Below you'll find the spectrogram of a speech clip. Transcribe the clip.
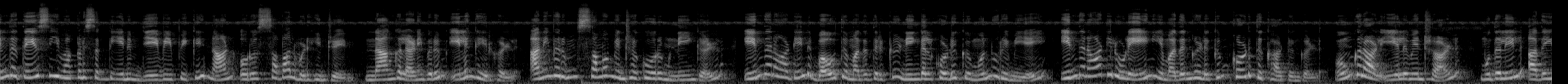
இந்த தேசிய மக்கள் சக்தி எனும் ஜேவிபிக்கு நான் ஒரு சவால் விடுகின்றேன். நாங்கள் அனைவரும் இலங்கையர்கள். அனைவரும் சமம் என்று கூறும் நீங்கள் இந்த நாட்டில் பௌத்த மதத்திற்கு நீங்கள் கொடுக்கும் முன்னுரிமையை இந்த நாட்டில் உள்ள ஏனிய மதங்களுக்கும் கொடுத்து காட்டுங்கள். உங்களால் இயலுமென்றால் முதலில் அதை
